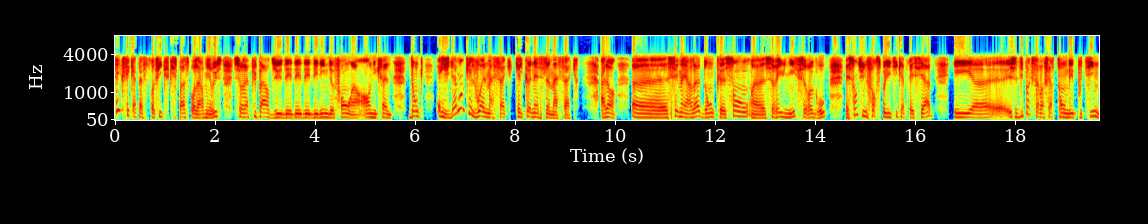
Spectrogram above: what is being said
sait que c'est catastrophique ce qui se passe pour l'armée russe sur la plupart du, des, des, des, lignes de front en, en Ukraine. Donc évidemment qu'elles voient le massacre, qu'elles connaissent le massacre. Alors, euh, ces maires-là, donc, euh, euh, se réunissent, se regroupent. Elles sont une force politique appréciable. Et je dis pas que ça va faire tomber Poutine.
